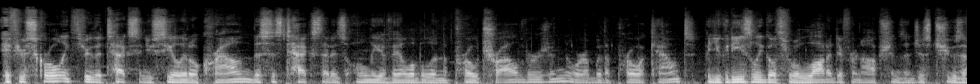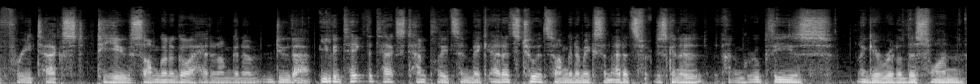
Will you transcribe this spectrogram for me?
If you're scrolling through the text and you see a little crown, this is text that is only available in the pro trial version or with a pro account. But you could easily go through a lot of different options and just choose a free text to use. So I'm going to go ahead and I'm going to do that. You can take the text templates and make edits to it. So I'm going to make some edits. I'm just going to ungroup these. I get rid of this one.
